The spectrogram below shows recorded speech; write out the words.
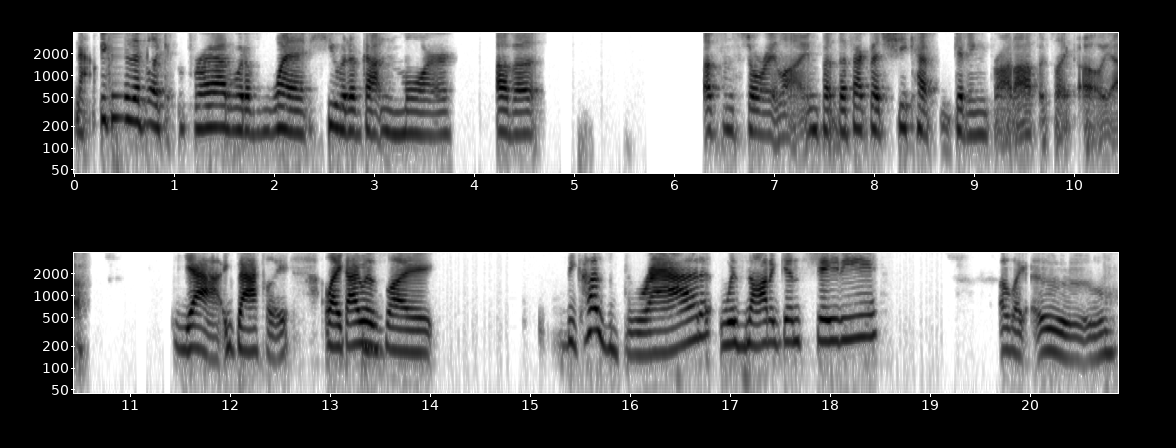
no. because if like Brad would have went, he would have gotten more of a of some storyline. But the fact that she kept getting brought up, it's like, oh yeah, Yeah, exactly. Like I was like, because Brad was not against JD, I was like, ooh,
